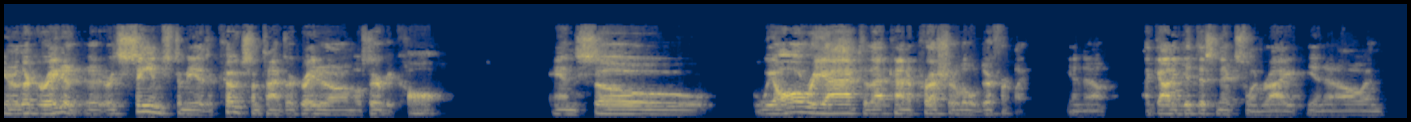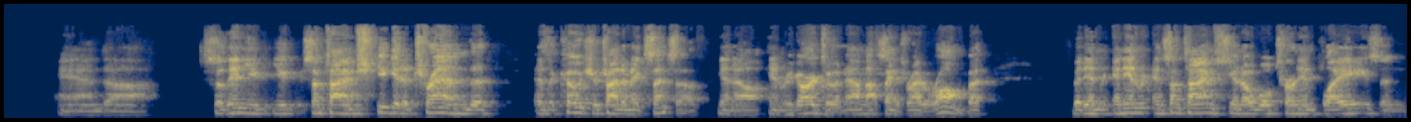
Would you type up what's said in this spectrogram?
you know, they're graded, or it seems to me as a coach sometimes they're graded on almost every call. And so we all react to that kind of pressure a little differently, you know. I got to get this next one right, you know, and and uh, so then you you sometimes you get a trend that as a coach you're trying to make sense of, you know, in regard to it. Now I'm not saying it's right or wrong, but but in and in and sometimes you know we'll turn in plays and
